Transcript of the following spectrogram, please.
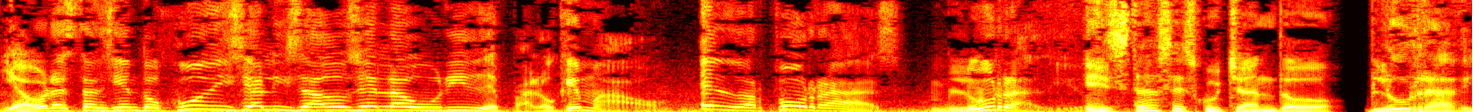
y ahora están siendo judicializados en la URI de Palo Quemado. Eduard Porras, Blue Radio. Estás escuchando Blue Radio.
